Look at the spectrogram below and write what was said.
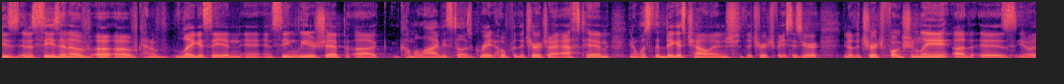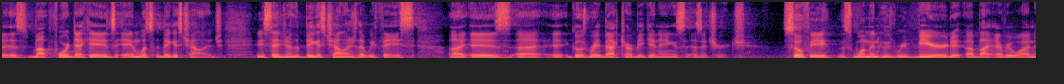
he's in a season of, uh, of kind of legacy and, and seeing leadership uh, come alive. He still has great hope for the church. And I asked him, you know, what's the biggest challenge the church faces? You're, you know, the church functionally uh, is, you know, is about four decades in. What's the biggest challenge? And he said, you know, the biggest challenge that we face uh, is uh, it goes right back to our beginnings as a church. Sophie, this woman who's revered uh, by everyone,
